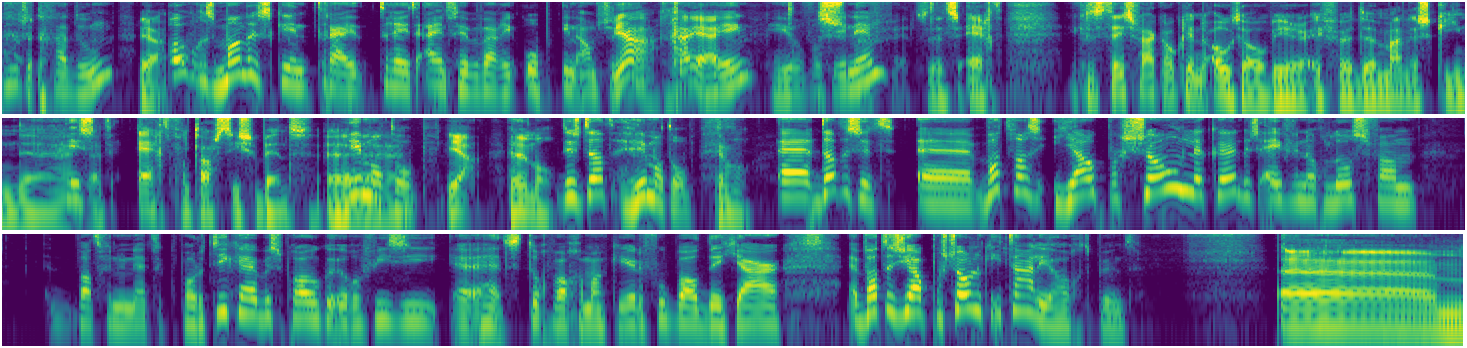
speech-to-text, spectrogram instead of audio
hoe ze het gaat doen. Ja. Overigens, Manneskin treedt, eind februari op in Amsterdam. Ja, ga jij? heen. Heel veel zin in. Dat is echt. Ik zit steeds vaak ook in de auto weer even de Maneskin. eh is- dat echt fantastische band. Eh, Hemeltop. Ja, Hummel. Dus dat helemaal top. Hummel. Eh, dat is het. Wat was jouw persoonlijke, dus even nog los van wat we nu net politiek hebben besproken, Eurovisie, het toch wel gemankeerde voetbal dit jaar. Wat is jouw persoonlijke Italië hoogtepunt? Ehm,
